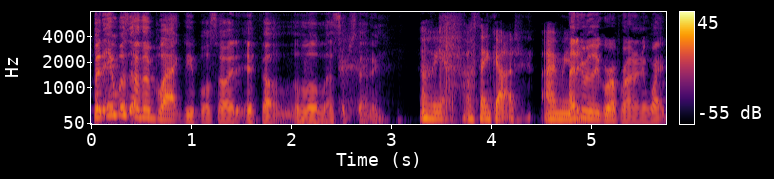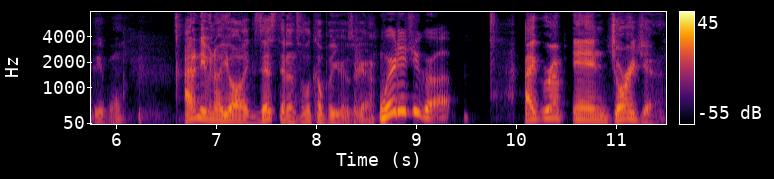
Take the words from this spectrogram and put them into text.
But it was other black people, so it, it, felt a little less upsetting. Oh yeah. Oh thank God. I mean I didn't really grow up around any white people. I didn't even know you all existed until a couple years ago. Where did you grow up? I grew up in Georgia.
